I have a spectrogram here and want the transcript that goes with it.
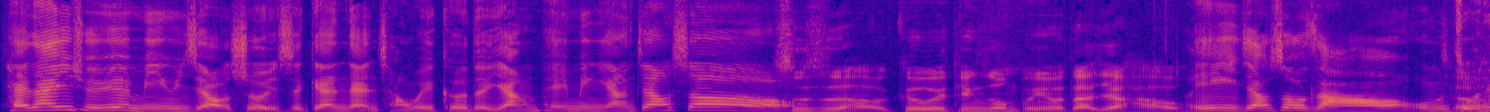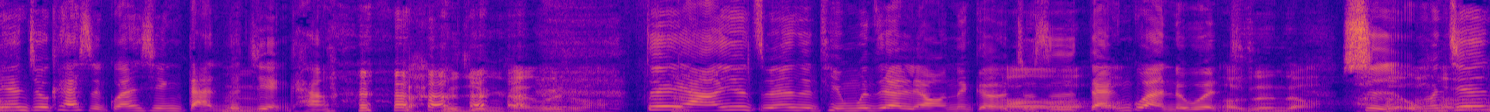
台大医学院名誉教授，也是肝胆肠胃科的杨培明杨教授。诗诗好，各位听众朋友大家好。哎，教授早。我们昨天就开始关心胆的健康。嗯、胆的健康为什么？对呀、啊，因为昨天的题目在聊那个就是胆管的问题。真的、哦。是我们今天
